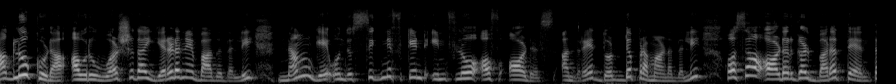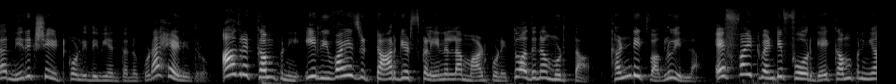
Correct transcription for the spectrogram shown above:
ಆಗ್ಲೂ ಕೂಡ ಅವರು ವರ್ಷದ ಎರಡನೇ ಭಾಗದಲ್ಲಿ ನಮಗೆ ಒಂದು ಸಿಗ್ನಿಫಿಕೆಂಟ್ ಇನ್ಫ್ಲೋ ಆಫ್ ಆರ್ಡರ್ಸ್ ಅಂದರೆ ದೊಡ್ಡ ಪ್ರಮಾಣದಲ್ಲಿ ಹೊಸ ಆರ್ಡರ್ಗಳು ಬರುತ್ತೆ ಅಂತ ನಿರೀಕ್ಷೆ ಇಟ್ಕೊಂಡಿದೀವಿ ಅಂತಲೂ ಕೂಡ ಹೇಳಿದ್ರು. ಆದ್ರೆ ಕಂಪನಿ ಈ ರಿವೈಸ್ಡ್ ಟಾರ್ಗೆಟ್ಸ್ ಏನೆಲ್ಲ ಮಾಡ್ಕೊಂಡಿತ್ತು ಅದನ್ನ ಮುಡ್ತಾ ಖಂಡಿತವಾಗ್ಲೂ ಇಲ್ಲ. ಎಫ್ ಐ ಟ್ವೆಂಟಿ ಫೋರ್ಗೆ ಕಂಪನಿಯ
